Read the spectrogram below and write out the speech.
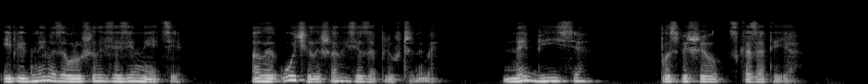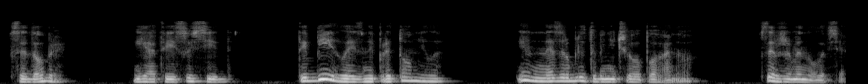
і під ними заворушилися зіниці, але очі лишалися заплющеними. Не бійся, поспішив сказати я. Все добре? Я твій сусід. Ти бігла і знепритомніла. Я не зроблю тобі нічого поганого. Все вже минулося.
